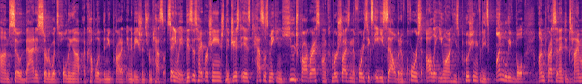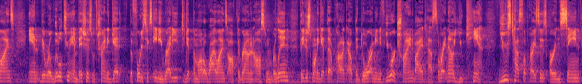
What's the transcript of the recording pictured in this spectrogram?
Um, so that is sort of what's holding up a couple of the new product innovations from Tesla. So anyway, this is Hyperchange. The gist is Tesla's making huge progress on commercializing the 4680 cell, but of course, a la Elon, he's pushing for these unbelievable, unprecedented timelines, and they were a little too ambitious with trying to get the 4680 ready to get the Model Y lines off the ground in Austin and Berlin. They just want to get that product out the door. I mean, if you are trying to buy a Tesla right now, you can't. Used Tesla prices are insane.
